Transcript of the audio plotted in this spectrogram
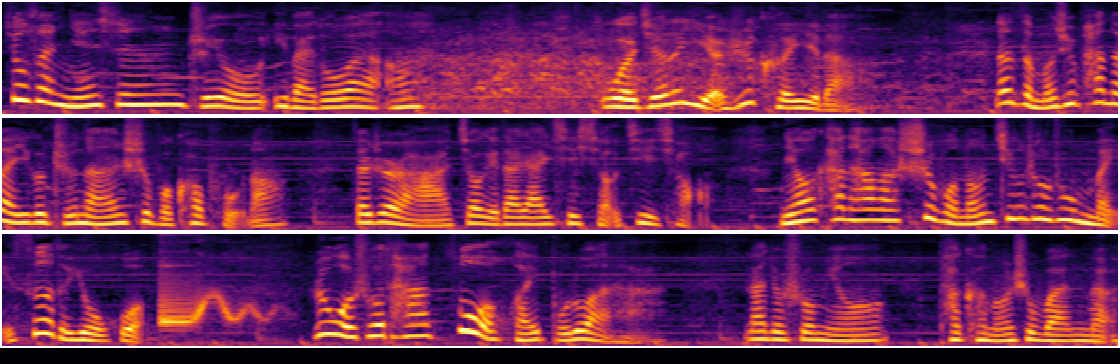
就算年薪只有一百多万啊，我觉得也是可以的。那怎么去判断一个直男是否靠谱呢？在这儿啊，教给大家一些小技巧。你要看他呢是否能经受住美色的诱惑。如果说他坐怀不乱哈，那就说明他可能是弯的。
